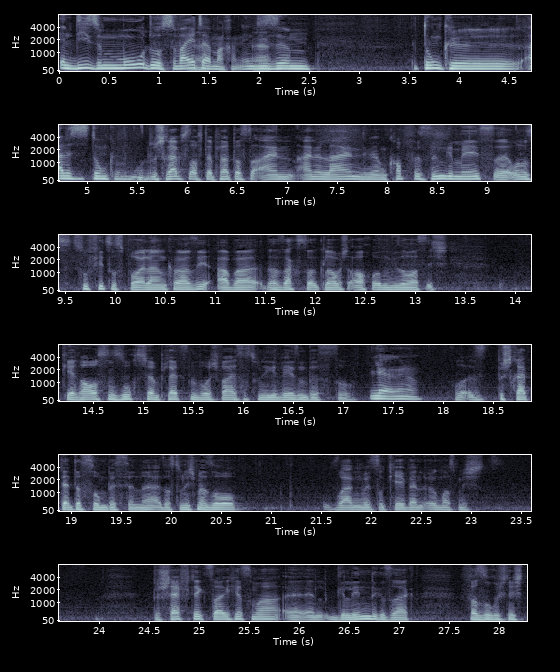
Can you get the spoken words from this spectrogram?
in diesem Modus weitermachen, in Ja. diesem dunkel, alles ist dunkel. Du schreibst auf der Platte, dass du ein, eine Line, die mir im Kopf ist, sinngemäß, äh, ohne es zu viel zu spoilern quasi, aber da sagst du, glaube ich, auch irgendwie sowas, ich gehe raus und suche dich an Plätzen, wo ich weiß, dass du nie gewesen bist. So. Ja, genau. So, es beschreibt ja das so ein bisschen, ne? Also, dass du nicht mehr so sagen willst, okay, wenn irgendwas mich beschäftigt, sage ich jetzt mal, äh, gelinde gesagt, versuche ich nicht,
